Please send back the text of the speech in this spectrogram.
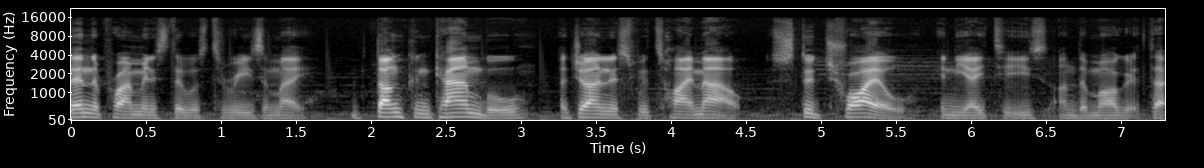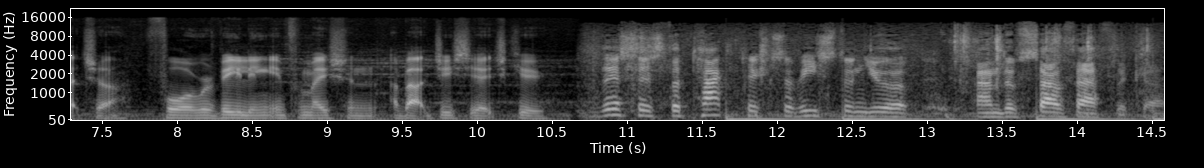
Then the Prime Minister was Theresa May. Duncan Campbell, a journalist with Time Out, stood trial in the 80s under Margaret Thatcher for revealing information about GCHQ. This is the tactics of Eastern Europe and of South Africa.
